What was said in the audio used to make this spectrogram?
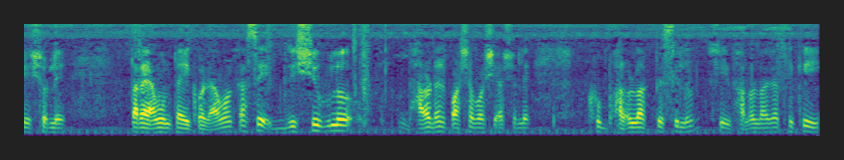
শেষ হলে তারা এমনটাই করে। আমার কাছে দৃশ্যগুলো ধারণের পাশাপাশি আসলে খুব ভালো লাগতেছিল। সেই ভালো লাগা থেকেই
